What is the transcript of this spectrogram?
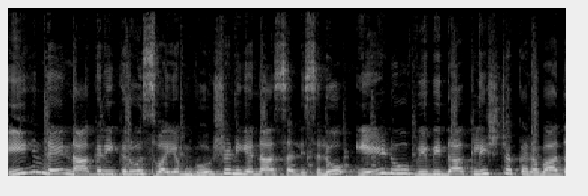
ಈ ಹಿಂದೆ ನಾಗರಿಕರು ಸ್ವಯಂ ಘೋಷಣೆಯನ್ನ ಸಲ್ಲಿಸಲು ಏಳು ವಿವಿಧ ಕ್ಲಿಷ್ಟಕರವಾದ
